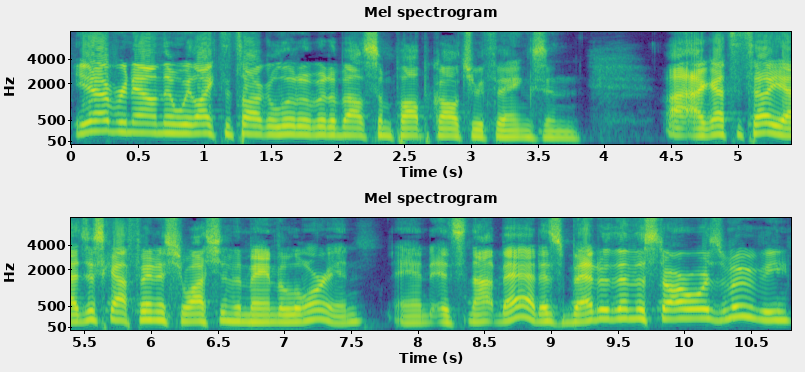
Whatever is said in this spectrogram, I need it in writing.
You know, every now and then we like to talk a little bit about some pop culture things, and I, I got to tell you, I just got finished watching The Mandalorian, and it's not bad. It's better than the Star Wars movie,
